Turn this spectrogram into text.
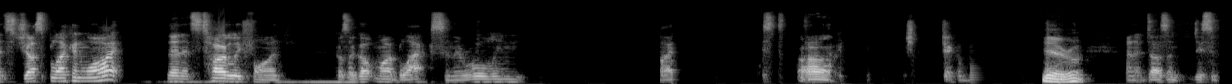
it's just black and white, then it's totally fine because I got my blacks and they're all in ah. checkable Yeah. Right. and it doesn't disappear.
